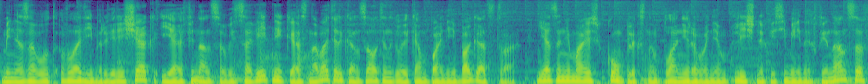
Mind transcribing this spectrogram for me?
Меня зовут Владимир Верещак, я финансовый советник и основатель консалтинговой компании «Богатство». Я занимаюсь комплексным планированием личных и семейных финансов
